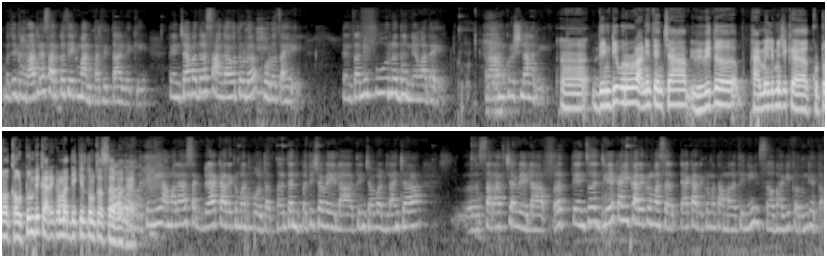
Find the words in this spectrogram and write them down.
म्हणजे घरातल्यासारखंच एक मानतात इथं आले की. त्यांच्याबद्दल सांगावं तेवढं थोडंच आहे. त्यांचा मी पूर्ण धन्यवाद आहे. रामकृष्ण हरी. दिंडीबरोबर आणि त्यांच्या विविध फॅमिली म्हणजे कुटुंब कौटुंबिक कार्यक्रमात देखील तुमचा सहभाग हो, आहे. हो. त्यांनी आम्हाला सगळ्या कार्यक्रमात बोलतात. गणपतीच्या वेळेला त्यांच्या वडिलांच्या सराफच्या वेळेला परत त्यांचं जे काही कार्यक्रम असेल त्या कार्यक्रमात आम्हाला त्यांनी सहभागी करून घेतात.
